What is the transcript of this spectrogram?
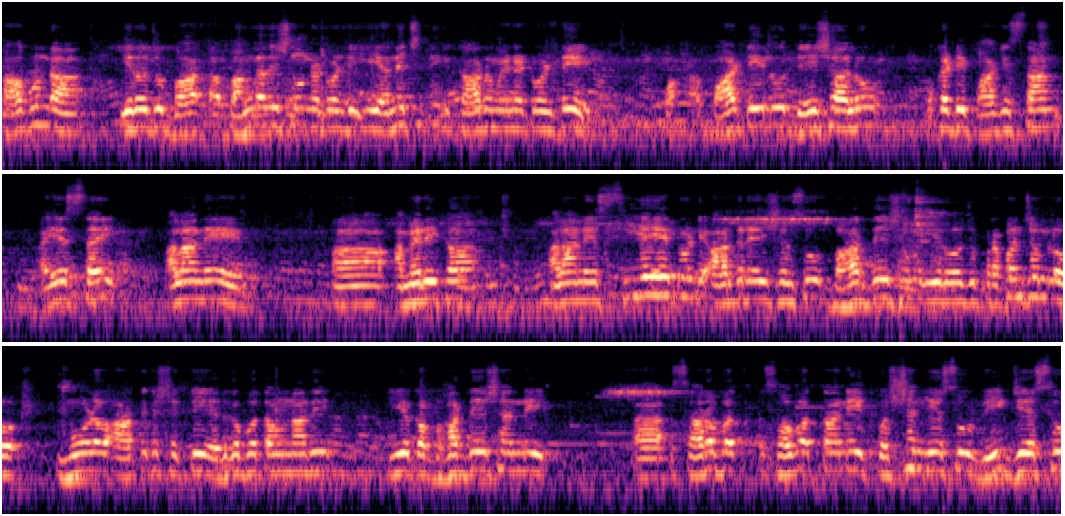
కాకుండా ఈరోజు బా బంగ్లాదేశ్లో ఉన్నటువంటి ఈ అనిశ్చితికి కారణమైనటువంటి పార్టీలు దేశాలు ఒకటి పాకిస్తాన్ ఐఎస్ఐ అలానే అమెరికా అలానే సిఐటువంటి ఆర్గనైజేషన్స్ భారతదేశం ఈరోజు ప్రపంచంలో మూడవ ఆర్థిక శక్తి ఎదగబోతూ ఉన్నది. ఈ యొక్క భారతదేశాన్ని ఆ, సౌభత్వాన్ని క్వశ్చన్ చేస్తూ వీక్ చేస్తూ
